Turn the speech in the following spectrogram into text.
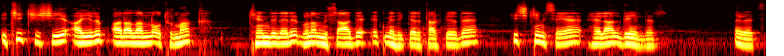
İki kişiyi ayırıp aralarına oturmak, kendileri buna müsaade etmedikleri takdirde hiç kimseye helal değildir. Evet,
